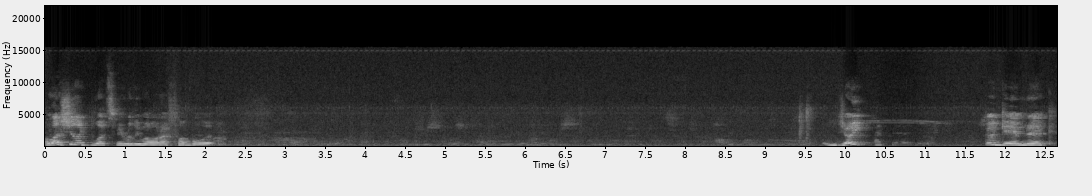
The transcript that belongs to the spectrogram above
unless you like blitz me really well and I fumble it. It. Good game, Nick.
